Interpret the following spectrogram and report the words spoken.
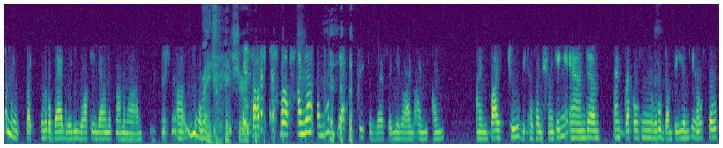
something like a little bag lady walking down the promenade. Uh, you know, right. Right. Sure. well, I'm not I'm not exactly prepossessing. You know, I'm I'm I'm I'm five two because I'm shrinking and um and freckles and a little dumpy and you know so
